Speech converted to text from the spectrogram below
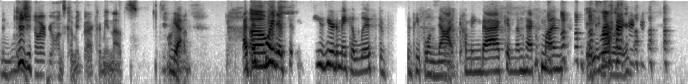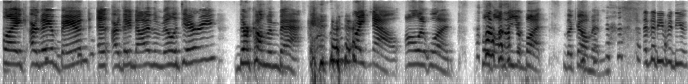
Because you know everyone's coming back. I mean that's, that's Yeah. At this Um, point, it's easier to make a list of the people not coming back in the next month. Basically. Right. like, are they a band and are they not in the military? They're coming back right now, all at once. Hold on to your butts. They're coming. and then even you,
